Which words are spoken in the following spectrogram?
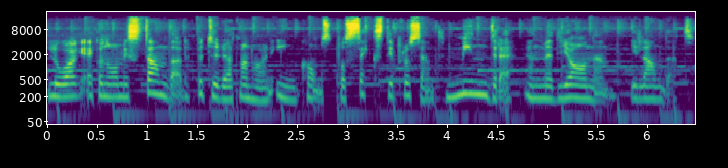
Låg ekonomisk standard betyder att man har en inkomst på 60% mindre än medianen i landet.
